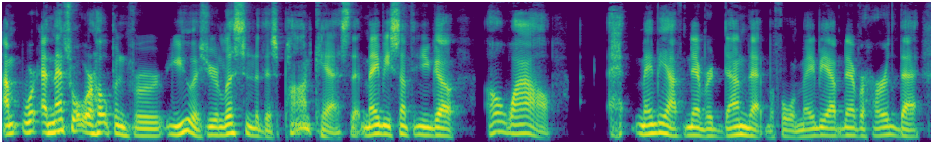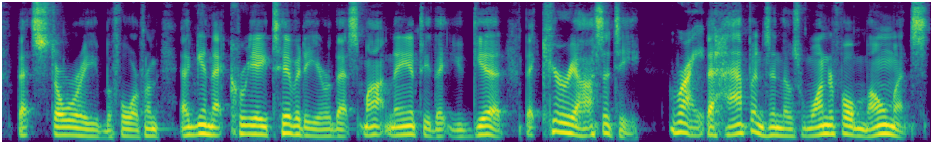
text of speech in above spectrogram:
I'm, we're, and that's what we're hoping for you as you're listening to this podcast that maybe something you go oh wow eh, maybe I've never done that before. Maybe I've never heard that that story before from again that creativity or that spontaneity that you get, that curiosity right. that happens in those wonderful moments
